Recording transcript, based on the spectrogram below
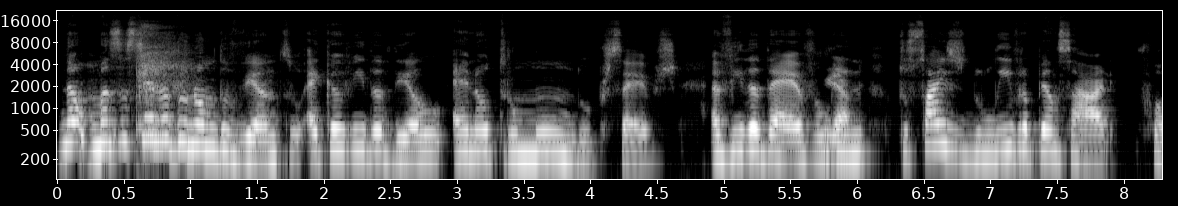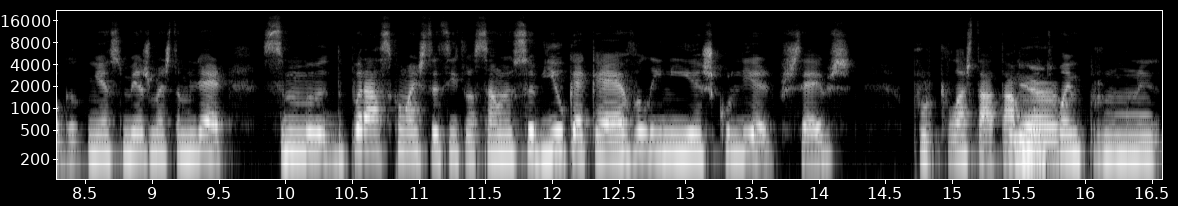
Não, mas a cena do nome do vento é que a vida dele é noutro mundo, percebes? A vida da Evelyn, Yeah. tu sais do livro a pensar, fogo, eu conheço mesmo esta mulher. Se me deparasse com esta situação, eu sabia o que é que a Evelyn ia escolher, percebes? Porque lá está, está Yeah. muito bem pormenori-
